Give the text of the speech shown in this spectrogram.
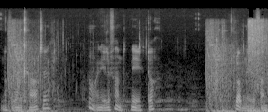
Noch wieder eine Karte. Oh, ein Elefant. Nee, doch. Ich glaube, ein Elefant.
